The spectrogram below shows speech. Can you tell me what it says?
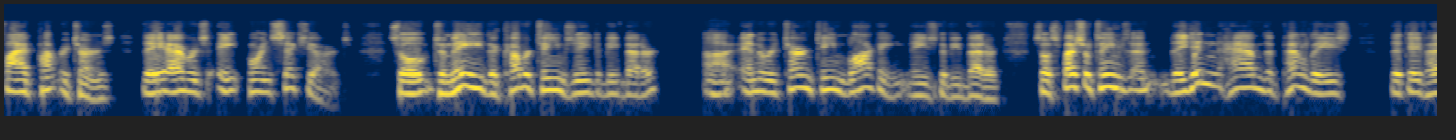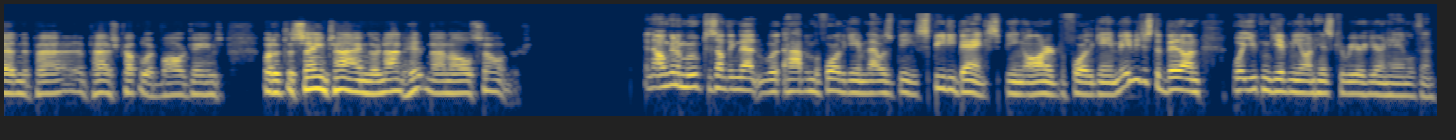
five punt returns. They averaged 8.6 yards. So to me, the cover teams need to be better. Uh, mm-hmm. and the return team blocking needs to be better. So special teams, and they didn't have the penalties that they've had in the pa- past couple of ball games, but at the same time, they're not hitting on all cylinders. And I'm going to move to something that happened before the game. And that was being Speedy Banks being honored before the game. Maybe just a bit on what you can give me on his career here in Hamilton.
